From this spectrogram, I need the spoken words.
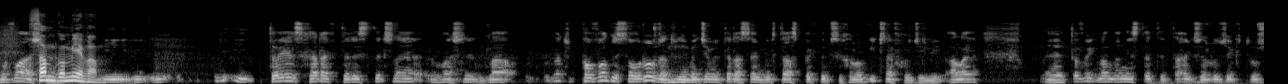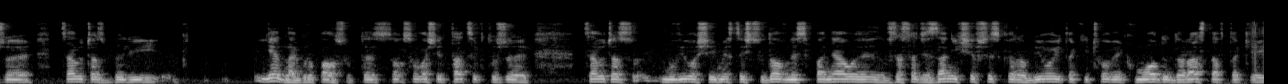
No właśnie. Sam go miewam. I, i, i to jest charakterystyczne właśnie dla, znaczy powody są różne, tu nie mhm. będziemy teraz jakby w te aspekty psychologiczne wchodzili, ale to wygląda niestety tak, że ludzie, którzy cały czas byli, jedna grupa osób, to jest, są, właśnie tacy, którzy cały czas mówiło się im jesteś cudowny, wspaniały, w zasadzie za nich się wszystko robiło i taki człowiek młody dorasta w takiej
